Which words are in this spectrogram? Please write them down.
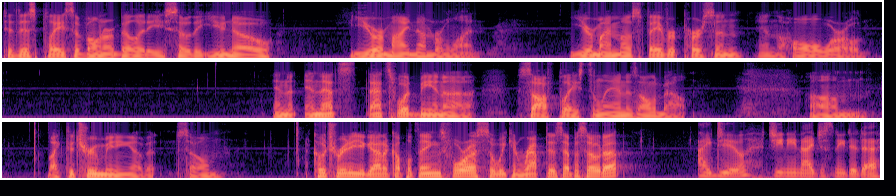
to this place of vulnerability so that you know you're my number one. You're my most favorite person in the whole world. And and that's that's what being a soft place to land is all about. Um like the true meaning of it. So Coach Rita, you got a couple things for us so we can wrap this episode up? I do. Jeannie and I just needed to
